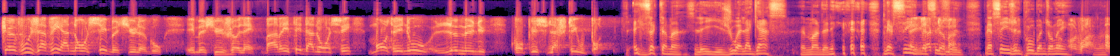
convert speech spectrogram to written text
que vous avez annoncé, Monsieur Legault et Monsieur Jolet. Ben, arrêtez d'annoncer. Montrez-nous le menu, qu'on puisse l'acheter ou pas. Exactement. Là, il joue à la gasse à un moment donné. merci, merci Gilles. Merci Gilles Pro, bonne journée. Au revoir. Bye bye.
